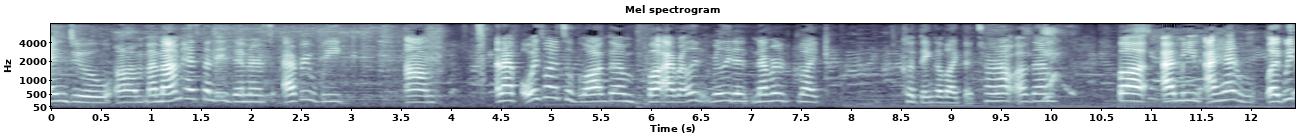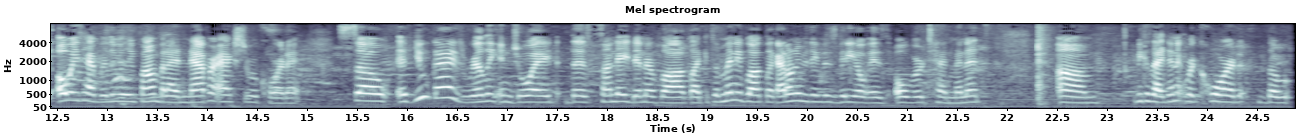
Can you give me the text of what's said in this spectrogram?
and do. Um, my mom has Sunday dinners every week, um, and I've always wanted to vlog them, but I really, really didn't, never like could think of like the turnout of them. But I mean, I had like we always have really really fun, but I never actually recorded. So if you guys really enjoyed this Sunday dinner vlog, like it's a mini vlog, like I don't even think this video is over 10 minutes, um, because I didn't record the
